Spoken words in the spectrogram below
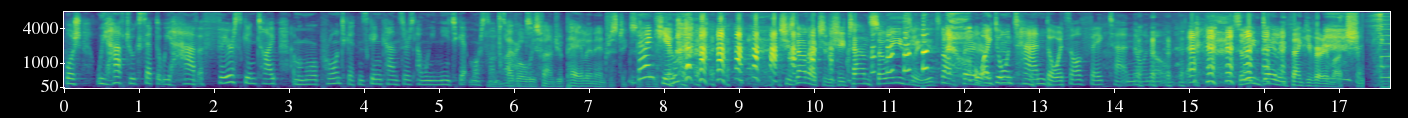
but we have to accept that we have a fair skin type and we're more prone to getting skin cancers and we need to get more sun. I've always found you pale and interesting. Celine. Thank you. She's not actually. She tans so easily. It's not fair. oh, I don't tan though. It's all fake tan. No, no. Celine Daly, thank you very much.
